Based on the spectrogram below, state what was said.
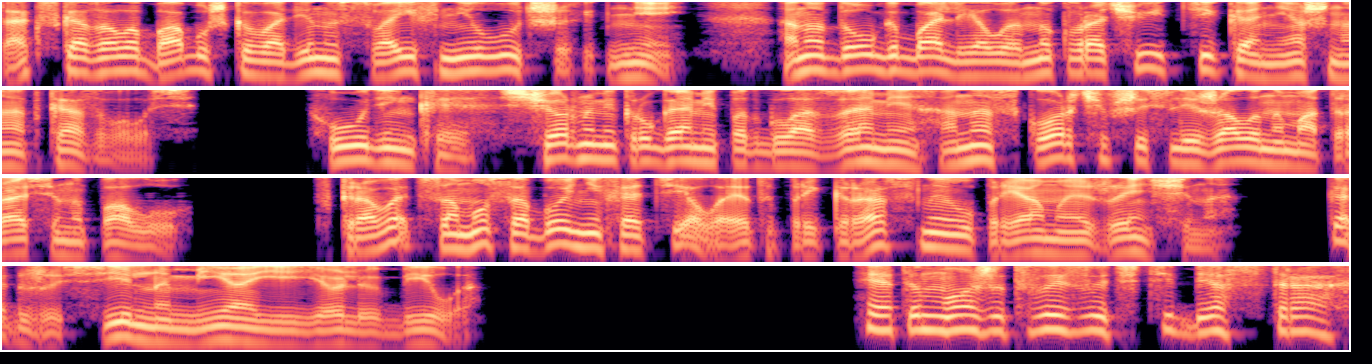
Так сказала бабушка в один из своих не лучших дней. Она долго болела, но к врачу идти, конечно, отказывалась. Худенькая, с черными кругами под глазами, она, скорчившись, лежала на матрасе на полу. В кровать, само собой, не хотела эта прекрасная упрямая женщина. Как же сильно Мия ее любила. «Это может вызвать в тебе страх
